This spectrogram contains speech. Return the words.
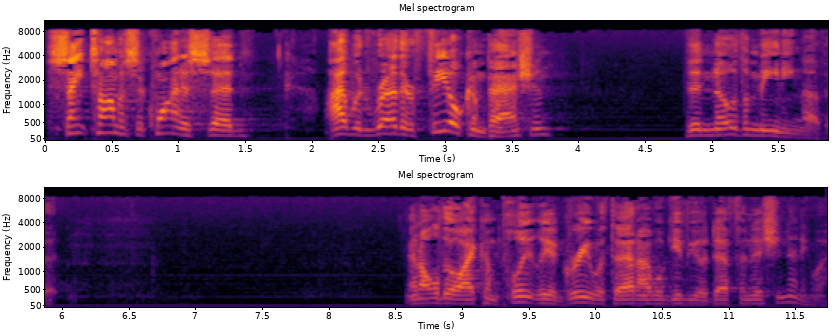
St. Thomas Aquinas said, I would rather feel compassion than know the meaning of it. And although I completely agree with that, I will give you a definition anyway.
